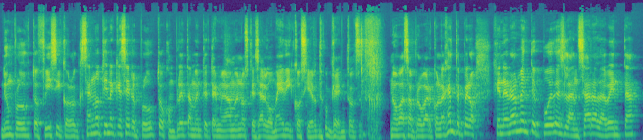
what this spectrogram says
de un producto físico, lo que sea, no tiene que ser el producto completamente terminado, a menos que sea algo médico, ¿cierto? Que entonces no vas a probar con la gente, pero generalmente puedes lanzar a la venta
